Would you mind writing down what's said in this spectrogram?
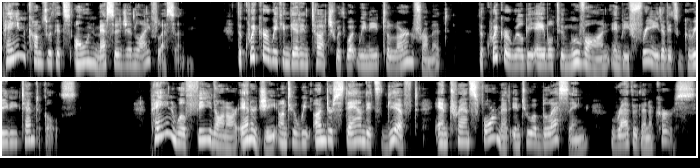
Pain comes with its own message and life lesson. The quicker we can get in touch with what we need to learn from it, the quicker we'll be able to move on and be freed of its greedy tentacles. Pain will feed on our energy until we understand its gift and transform it into a blessing rather than a curse.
